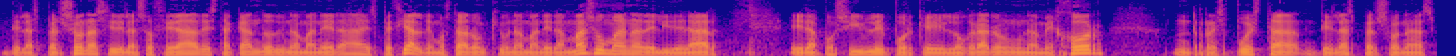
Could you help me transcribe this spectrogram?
de las personas y de la sociedad destacando de una manera especial. Demostraron que una manera más humana de liderar era posible porque lograron una mejor respuesta de las personas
